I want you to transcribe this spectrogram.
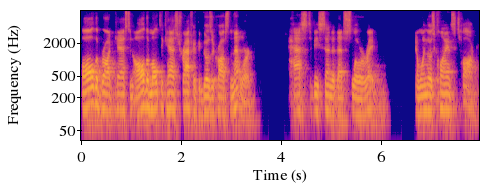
all the broadcast and all the multicast traffic that goes across the network has to be sent at that slower rate. And when those clients talk,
